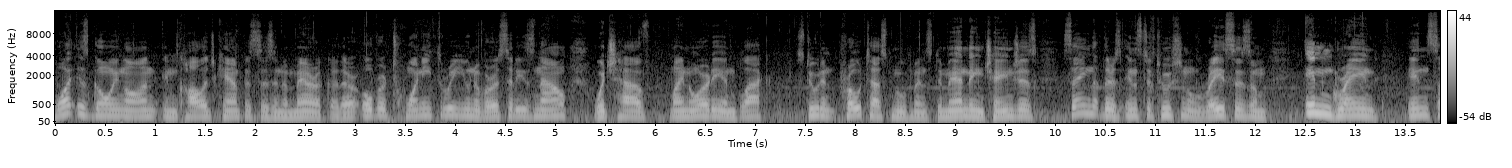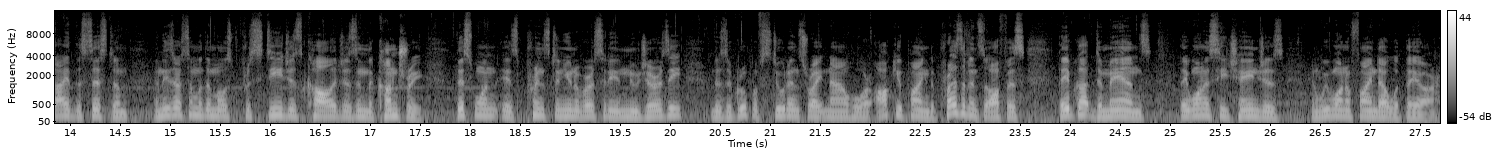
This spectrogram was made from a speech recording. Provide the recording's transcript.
What is going on in college campuses in America? There are over 23 universities now which have minority and black student protest movements demanding changes, saying that there's institutional racism ingrained inside the system. And these are some of the most prestigious colleges in the country. This one is Princeton University in New Jersey. There's a group of students right now who are occupying the president's office. They've got demands. They want to see changes, and we want to find out what they are.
